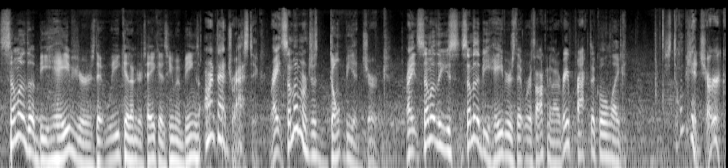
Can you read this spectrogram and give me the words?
some of the behaviors that we can undertake as human beings aren't that drastic, right? Some of them are just don't be a jerk, right? Some of these, some of the behaviors that we're talking about are very practical, like just don't be a jerk,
